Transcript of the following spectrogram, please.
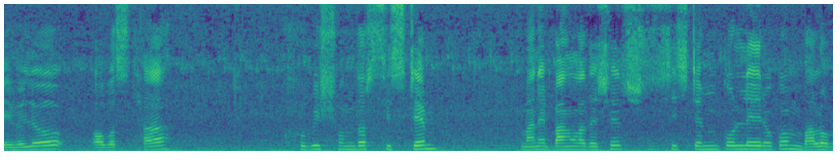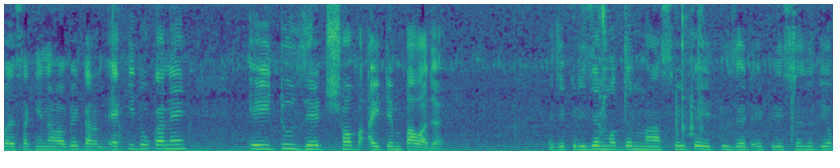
এই হইল অবস্থা। খুবই সুন্দর সিস্টেম মানে বাংলাদেশের সিস্টেম করলে এরকম ভালো পয়সা কিনা হবে, কারণ একই দোকানে এই টু জেড সব আইটেম পাওয়া যায়। এই যে ফ্রিজের মধ্যে মাছ হইতে এই টু জেড এই ফ্রিজটা যদিও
